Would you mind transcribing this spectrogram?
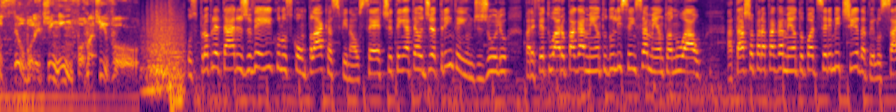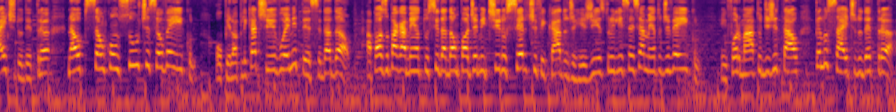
O seu boletim informativo. Os proprietários de veículos com placas final 7 têm até o dia 31 de julho para efetuar o pagamento do licenciamento anual. A taxa para pagamento pode ser emitida pelo site do Detran na opção Consulte seu veículo ou pelo aplicativo MT Cidadão. Após o pagamento, o cidadão pode emitir o certificado de registro e licenciamento de veículo em formato digital pelo site do Detran.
